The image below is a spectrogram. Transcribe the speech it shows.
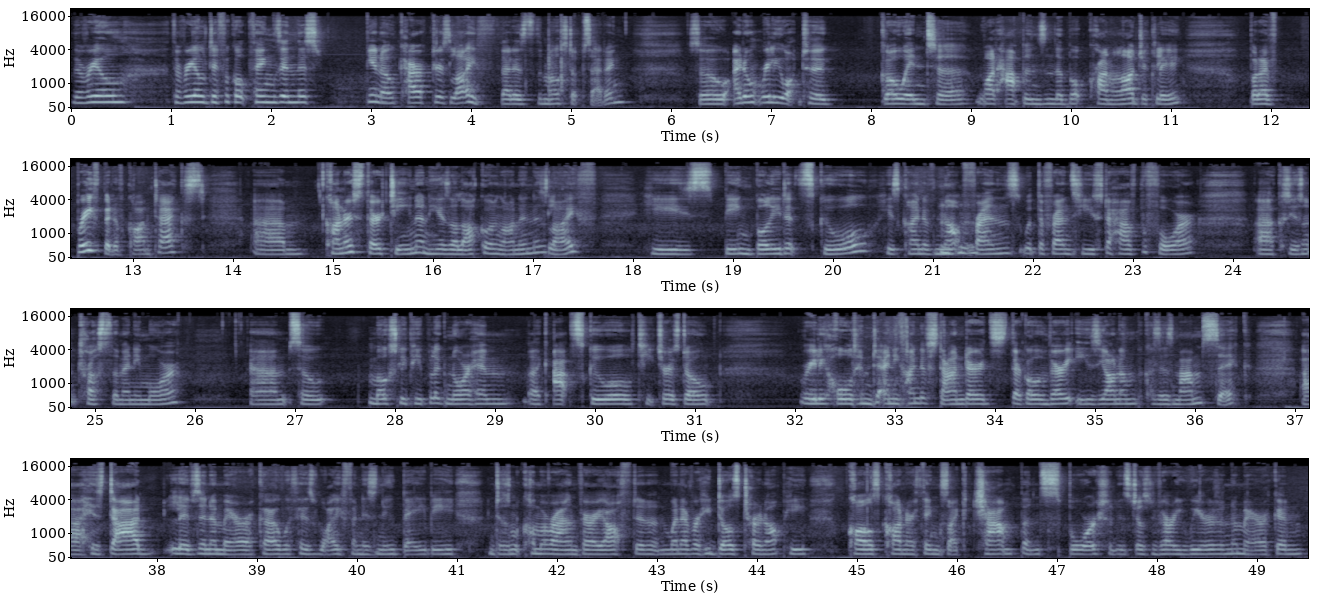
the real the real difficult things in this you know character's life that is the most upsetting. So I don't really want to go into what happens in the book chronologically, but I've brief bit of context. Um, Connor's 13 and he has a lot going on in his life. He's being bullied at school. He's kind of not friends with the friends he used to have before because he doesn't trust them anymore. Um, so mostly people ignore him, like at school. Teachers don't really hold him to any kind of standards. They're going very easy on him because his mom's sick. Uh, his dad lives in America with his wife and his new baby and doesn't come around very often. And whenever he does turn up, he calls Connor things like champ and sport and is just very weird and American.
